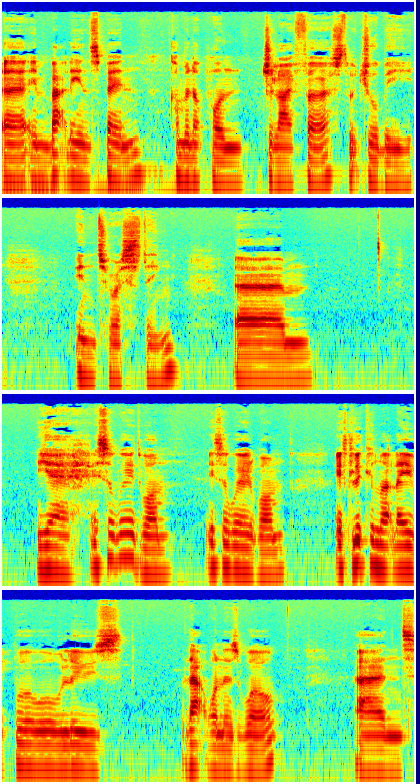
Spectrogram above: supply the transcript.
uh, in Batley and Spen coming up on July 1st, which will be interesting. Um, yeah, it's a weird one. It's a weird one. It's looking like Labour will lose that one as well, and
